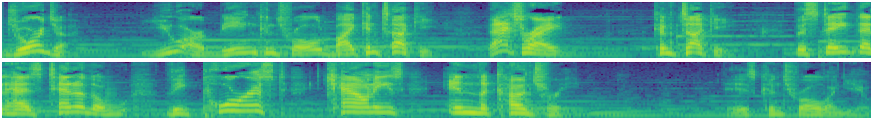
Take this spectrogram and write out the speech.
Georgia, you are being controlled by Kentucky. That's right, Kentucky, the state that has 10 of the, the poorest counties in the country, is controlling you.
